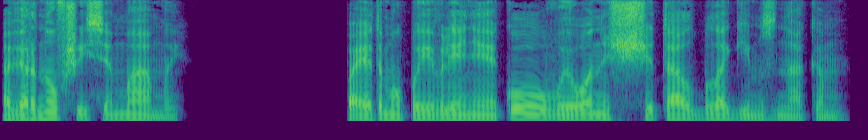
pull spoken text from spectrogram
а вернувшейся мамы. Поэтому появление Коувы он считал благим знаком.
